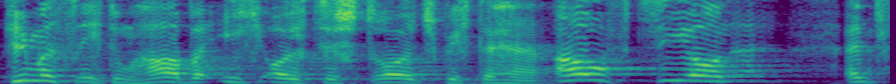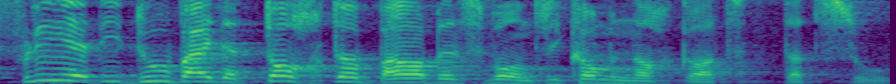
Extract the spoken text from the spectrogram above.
Himmelsrichtungen habe ich euch zerstreut, spricht der Herr. Auf, Zion, Entfliehe, die du bei der Tochter Babels wohnst. Wir kommen noch Gott dazu.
